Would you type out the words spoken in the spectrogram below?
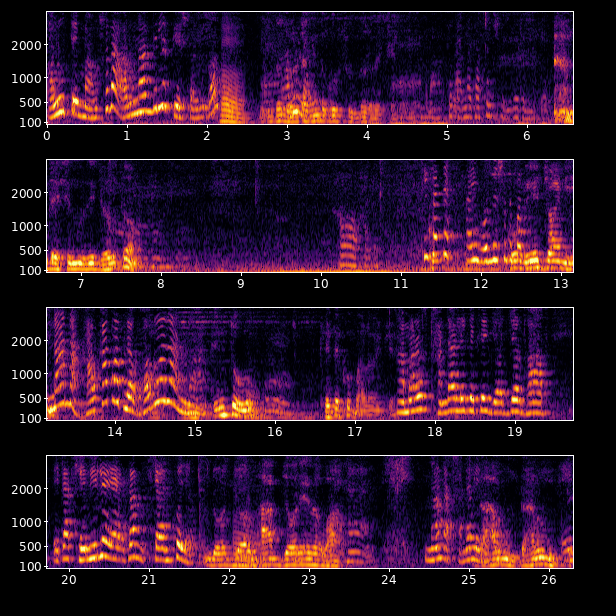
আলুতে মাংসটা আলু না দিলে টেস্ট হয় ঝোলটা কিন্তু খুব সুন্দর হয়েছে। হ্যাঁ, মাংস রান্নাটা খুব সুন্দর হয়েছে। দেশি মুরগির ঝোল তো? খাওয়া ভালো। ঠিক আছে আমি বন্ধুর সাথে না না হালকা পাতলা ঘরোয়া রান্না। কিন্তু হ্যাঁ। খেতে খুব ভালো হয়েছে। আমারও ঠান্ডা লেগেছে জ্বর জ্বর ভাব। এটা খেয়ে নিলে একদম ট্যাঙ্ক হয়ে যাবে। জ্বর জ্বর ভাব জ্বরের অভাব। হ্যাঁ। না না ঠান্ডা লেগেছে। দারুণ দারুণ এই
